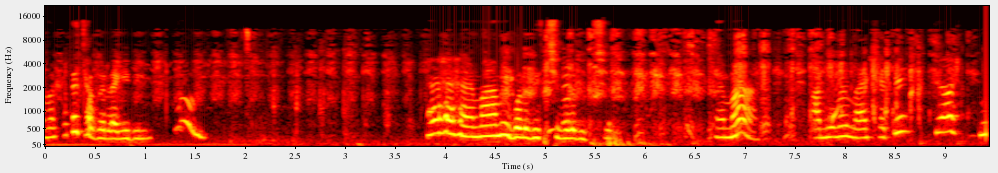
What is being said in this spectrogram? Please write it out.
আমার সাথে ঝগড়া লাগিয়ে দিন। হ্যাঁ হ্যাঁ হ্যাঁ মা, আমি বলে দিচ্ছি বলে দিচ্ছি। হ্যাঁ মা আমি আমার মায়ের সাথে জাস্ট দু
